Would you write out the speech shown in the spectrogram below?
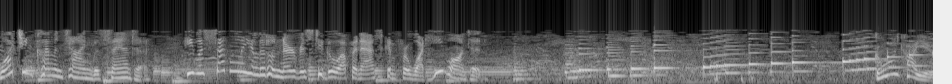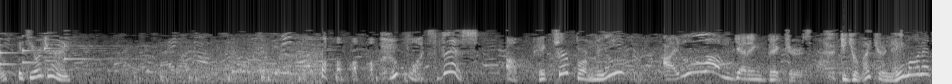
Watching Clementine with Santa, he was suddenly a little nervous to go up and ask him for what he wanted. Go on, Caillou. It's your turn. What's this? A picture for me? I love getting pictures. Did you write your name on it?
